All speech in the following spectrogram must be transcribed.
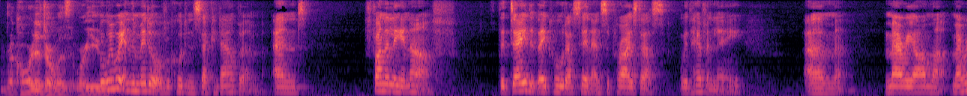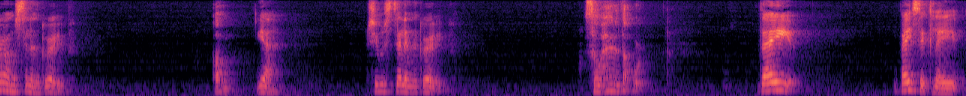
recorded or was were you? But we were in the middle of recording the second album, and funnily enough, the day that they called us in and surprised us with Heavenly, um, Mariama, Mariama was still in the group. oh, Yeah. She was still in the group. so how did that work? they basically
